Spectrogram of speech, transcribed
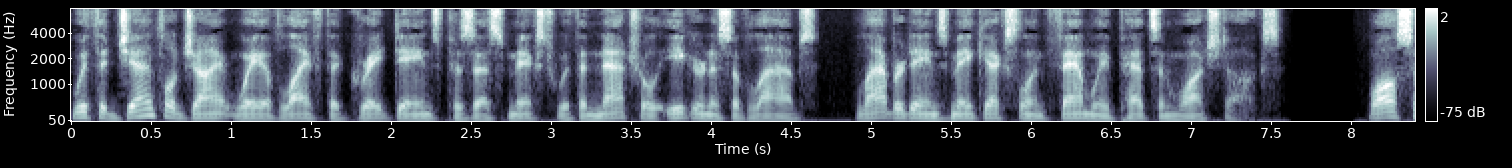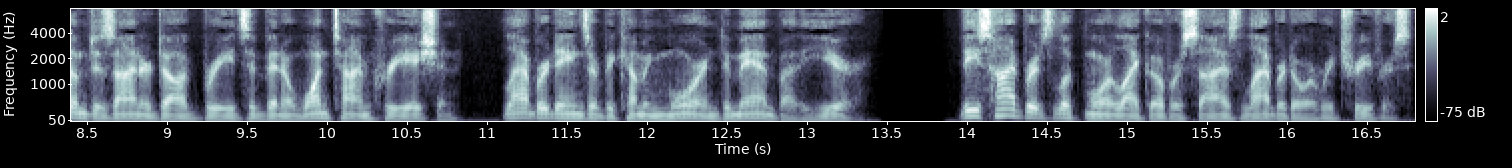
With the gentle giant way of life that Great Danes possess mixed with the natural eagerness of Labs, Labradanes make excellent family pets and watchdogs. While some designer dog breeds have been a one time creation, Labradanes are becoming more in demand by the year. These hybrids look more like oversized Labrador retrievers,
